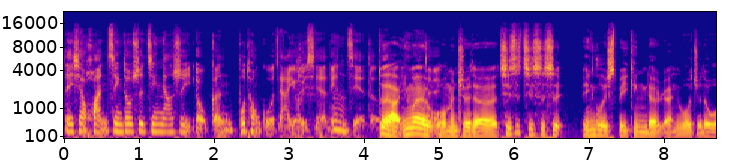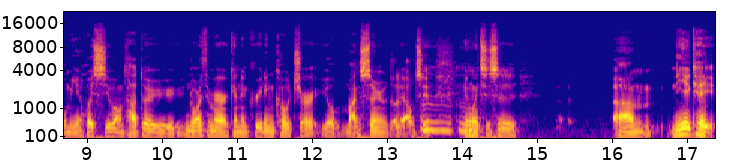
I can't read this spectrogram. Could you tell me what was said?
那些环境，都是尽量是有跟不同国家有一些连接的。对啊，因为我们觉得，其实即使是 English speaking 的人，我觉得我们也会希望他对于 North American 的 greeting culture 有蛮深入的了解，因为其实，嗯，你也可以。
